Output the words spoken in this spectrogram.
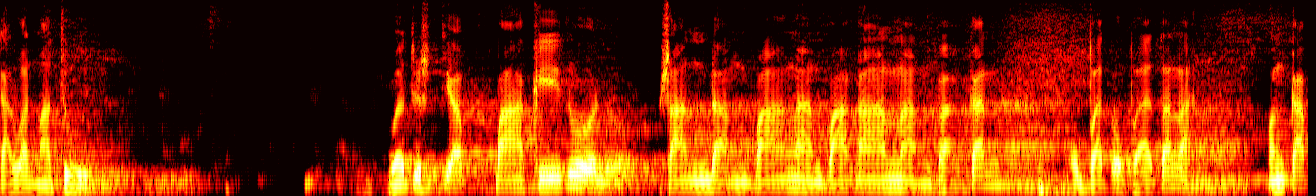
karuan madu waktu setiap pagi itu sandang, pangan, pakanan, bahkan obat-obatan lah lengkap.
